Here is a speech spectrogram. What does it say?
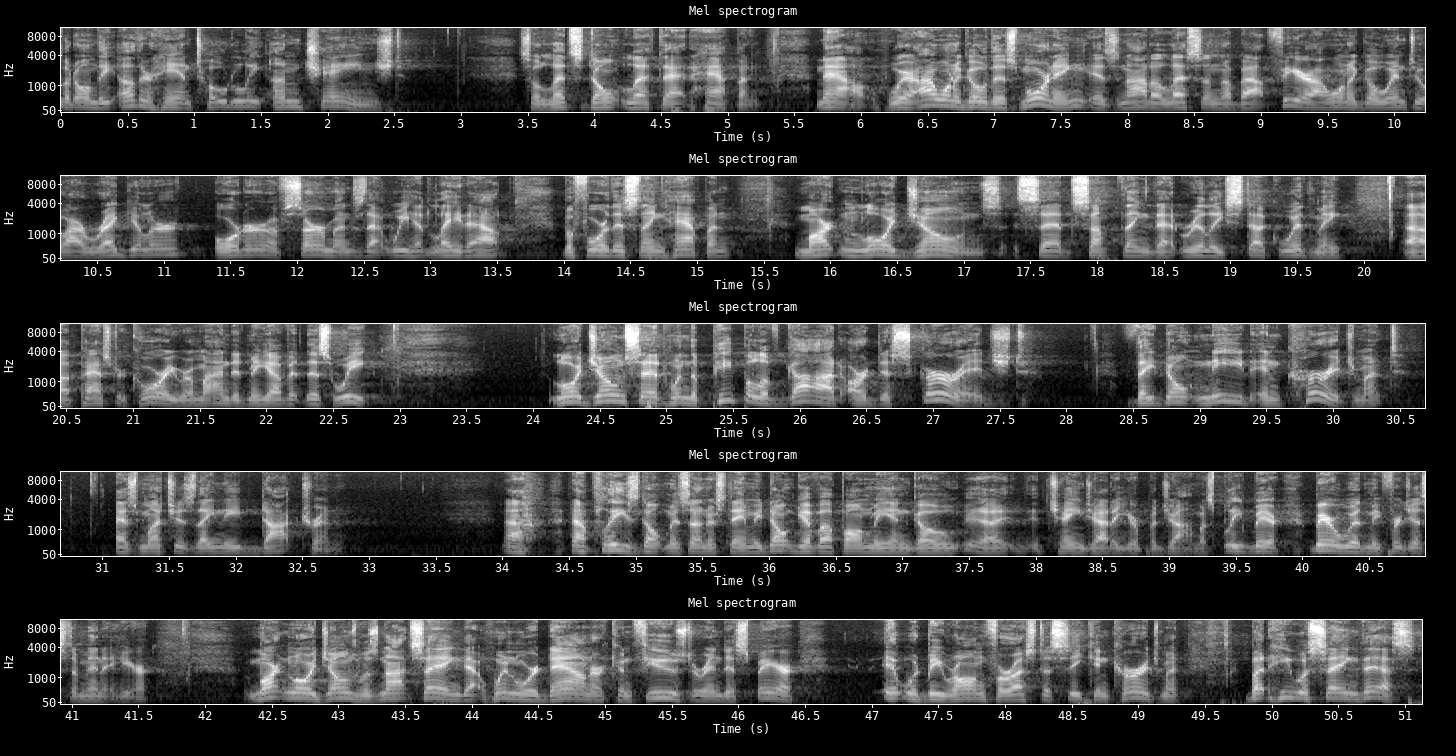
but on the other hand, totally unchanged. So let's don't let that happen. Now, where I want to go this morning is not a lesson about fear. I want to go into our regular order of sermons that we had laid out before this thing happened. Martyn Lloyd-Jones said something that really stuck with me. Uh, Pastor Corey reminded me of it this week. Lloyd-Jones said, When the people of God are discouraged, they don't need encouragement as much as they need doctrine. Now, now please don't misunderstand me. Don't give up on me and go uh, change out of your pajamas. Please bear, bear with me for just a minute here. Martyn Lloyd-Jones was not saying that when we're down or confused or in despair, it would be wrong for us to seek encouragement. But he was saying this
